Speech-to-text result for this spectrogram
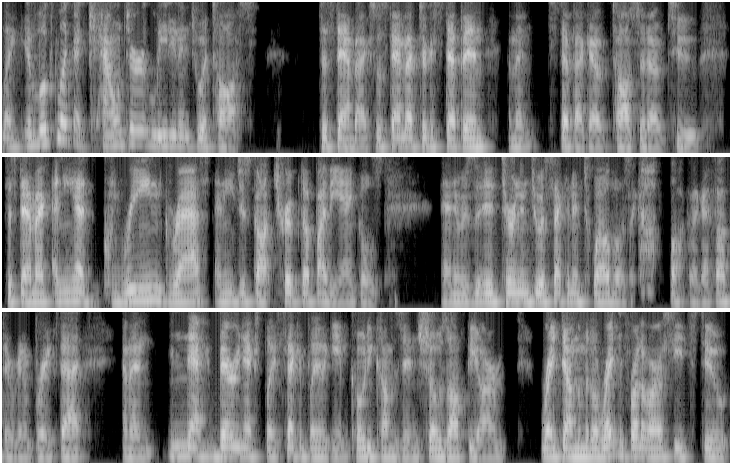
like it looked like a counter leading into a toss to Stanback. So Stanback took a step in and then step back out, tossed it out to to Stanback, and he had green grass and he just got tripped up by the ankles. And it was it turned into a second and twelve. I was like, oh fuck, like I thought they were gonna break that. And then next very next play, second play of the game, Cody comes in, shows off the arm right down the middle, right in front of our seats too.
